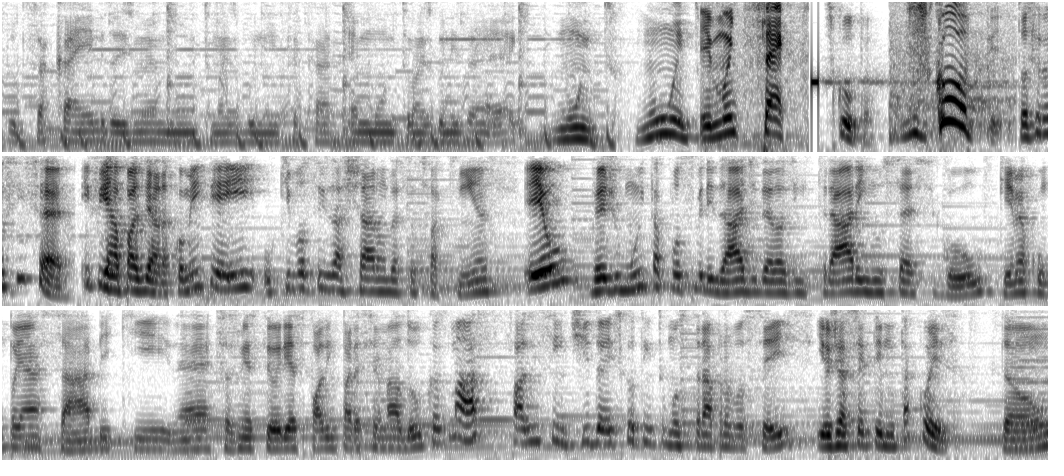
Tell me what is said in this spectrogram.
Putz, a KM2000 é muito mais bonita, cara. É muito mais bonita. É muito, muito. E muito sexy. Desculpa. Desculpe! Tô sendo sincero. Enfim, rapaziada, comentem aí o que vocês acharam dessas faquinhas. Eu vejo muita possibilidade delas entrarem no CSGO. Quem me acompanha sabe que, né, essas minhas teorias podem parecer malucas, mas fazem sentido, é isso que eu tento mostrar para vocês. E eu já acertei muita coisa. Então,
